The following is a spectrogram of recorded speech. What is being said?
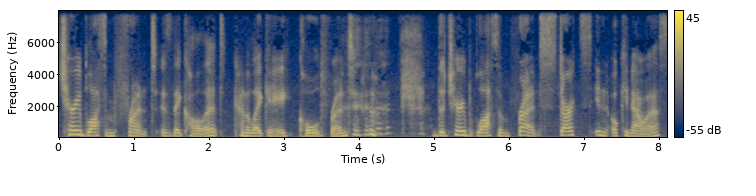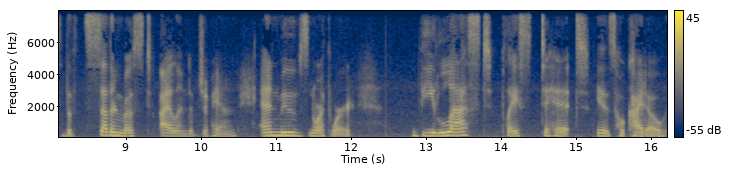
cherry blossom front, as they call it, kind of like a cold front. the cherry blossom front starts in Okinawa, so the southernmost island of Japan, and moves northward. The last place to hit is Hokkaido.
